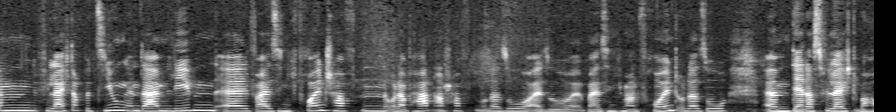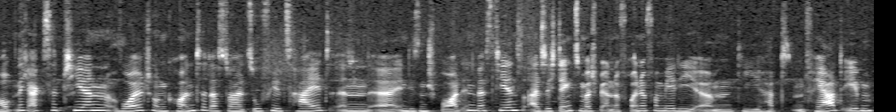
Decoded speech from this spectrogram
ähm, vielleicht auch Beziehungen in deinem Leben, äh, weiß ich nicht, Freundschaften oder Partnerschaften oder so, also weiß ich nicht mal ein Freund oder so, ähm, der das vielleicht überhaupt nicht akzeptieren wollte und konnte, dass du halt so viel Zeit in, äh, in diesen Sport investierst? Also ich denke zum Beispiel an eine Freundin von mir, die, ähm, die hat ein Pferd eben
